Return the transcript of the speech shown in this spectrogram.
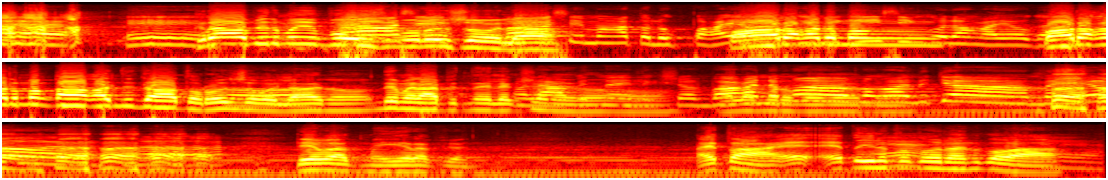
eh, Grabe naman yung boses mo ron, Shola. Kasi mga tulog pa kayo. Para ka namang, ko lang kayo. guys. para ka namang kakandidato ron. Shola, no? Hindi, malapit na election. Malapit eh, no? na eleksyon. Baka naman, yan, mga no? ano dyan, mayor. Di, wag, mahirap yun. Ah, Ito ha, e- ito yung Ayan. natutunan ko ha. Ayan.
